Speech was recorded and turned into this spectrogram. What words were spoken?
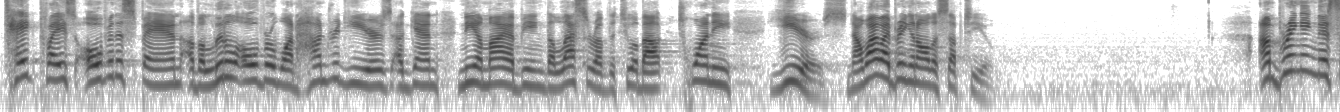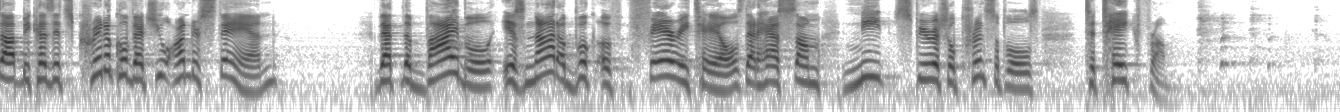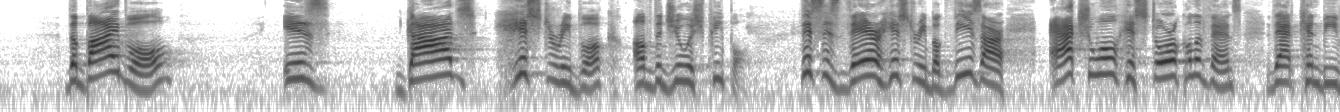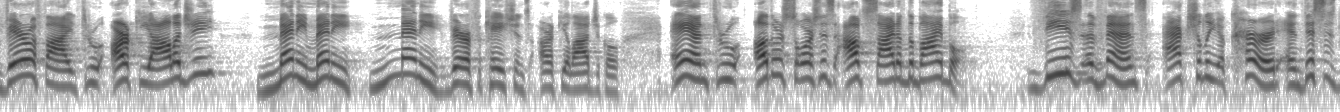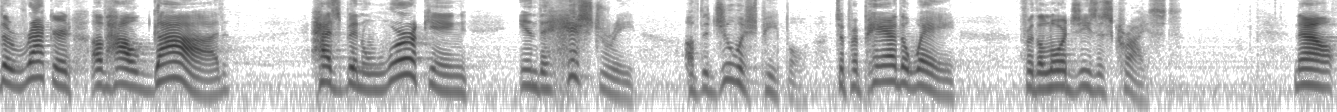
take place over the span of a little over 100 years. Again, Nehemiah being the lesser of the two, about 20 years. Now, why am I bringing all this up to you? I'm bringing this up because it's critical that you understand that the Bible is not a book of fairy tales that has some neat spiritual principles to take from. The Bible is God's history book of the Jewish people. This is their history book. These are actual historical events that can be verified through archaeology, many, many, many verifications archaeological, and through other sources outside of the Bible. These events actually occurred, and this is the record of how God has been working in the history of the Jewish people to prepare the way for the Lord Jesus Christ. Now,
